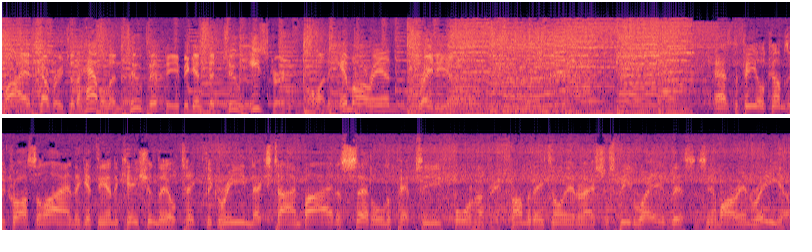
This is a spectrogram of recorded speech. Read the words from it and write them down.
Live coverage of the Havoline 250 begins at 2 Eastern on MRN Radio. As the field comes across the line, they get the indication they'll take the green next time by to settle the Pepsi 400. From the Daytona International Speedway, this is MRN Radio.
